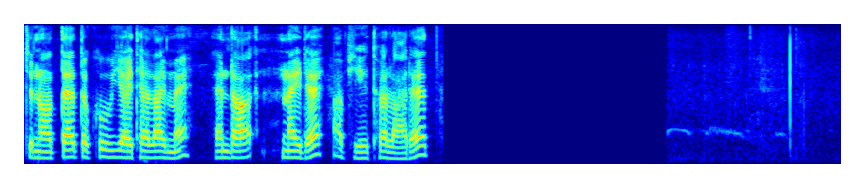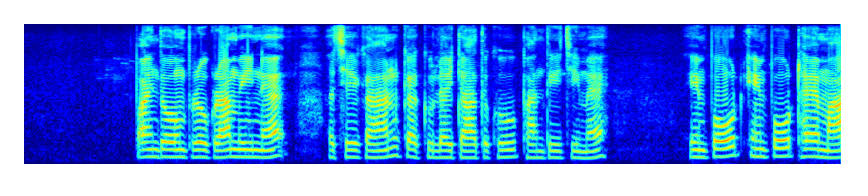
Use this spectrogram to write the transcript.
ကျွန်တော်တက်တစ်ခုရိုက်ထည့်လိုက်မယ် enter နှိပ်တယ်အဖြေထွက်လာတယ် Python programming နဲ့အခြေခံ calculator တစ်ခုဖန်တီးကြည့်မယ် import import ထဲမှာ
